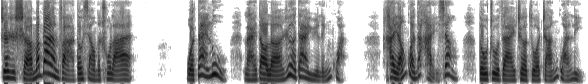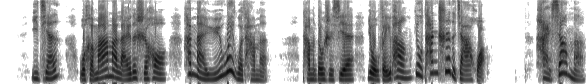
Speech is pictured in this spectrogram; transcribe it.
真是什么办法都想得出来。我带路来到了热带雨林馆，海洋馆的海象都住在这座展馆里。以前我和妈妈来的时候，还买鱼喂过它们。它们都是些又肥胖又贪吃的家伙。海象们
